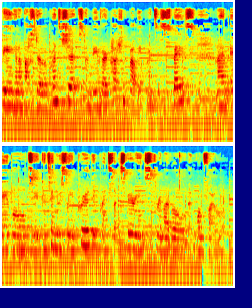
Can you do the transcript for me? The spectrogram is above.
being an ambassador of apprenticeships and being very passionate about the apprentice space, I am able to continuously improve the apprentice experience through my role at OneFile.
